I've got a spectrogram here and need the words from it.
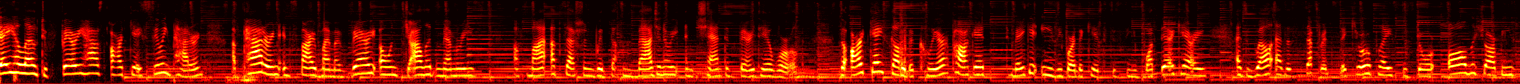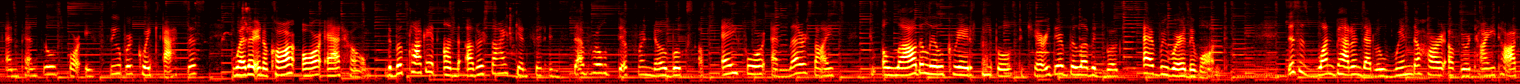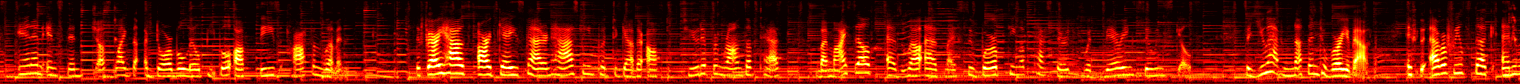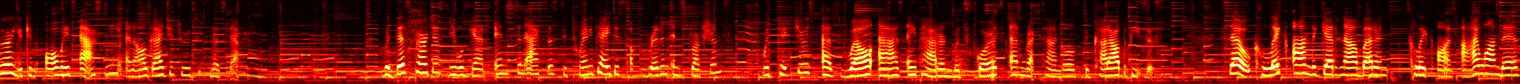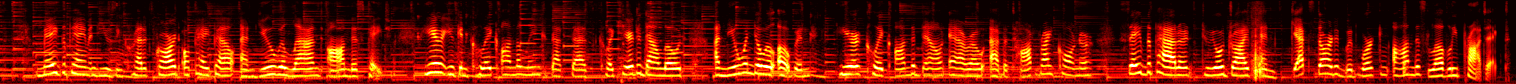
Say hello to Fairy House Art Case Sewing Pattern, a pattern inspired by my very own childhood memories of my obsession with the imaginary enchanted fairy tale world. The art case comes with a clear pocket to make it easy for the kids to see what they're carrying, as well as a separate secure place to store all the Sharpies and pencils for a super quick access whether in a car or at home. The book pocket on the other side can fit in several different notebooks of A4 and letter size to allow the little creative people to carry their beloved books everywhere they want. This is one pattern that will win the heart of your tiny tots in an instant, just like the adorable little people of these awesome women. The Fairy House art case pattern has been put together after two different rounds of tests by myself as well as my superb team of testers with varying sewing skills. So you have nothing to worry about. If you ever feel stuck anywhere, you can always ask me and I'll guide you through the steps. With this purchase, you will get instant access to 20 pages of written instructions with pictures as well as a pattern with squares and rectangles to cut out the pieces. So click on the get now button, click on I want this, make the payment using credit card or PayPal and you will land on this page. Here you can click on the link that says click here to download. A new window will open. Here click on the down arrow at the top right corner Save the pattern to your drive and get started with working on this lovely project.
